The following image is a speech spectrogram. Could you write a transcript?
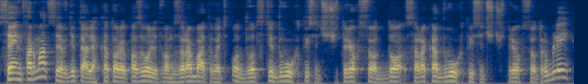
Вся информация в деталях, которая позволит вам зарабатывать от 22 400 до 42 400 рублей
